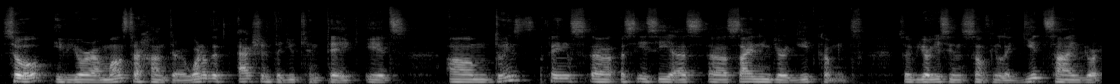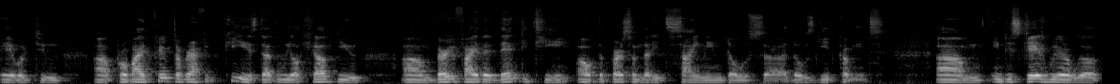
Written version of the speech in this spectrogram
So if you're a monster hunter one of the actions that you can take is um, doing things uh, as easy as uh, signing your git commits. So if you're using something like Gitsign you're able to uh, provide cryptographic keys that will help you um, the identity of the person that is signing those uh, those Git commits. Um, in this case, we will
